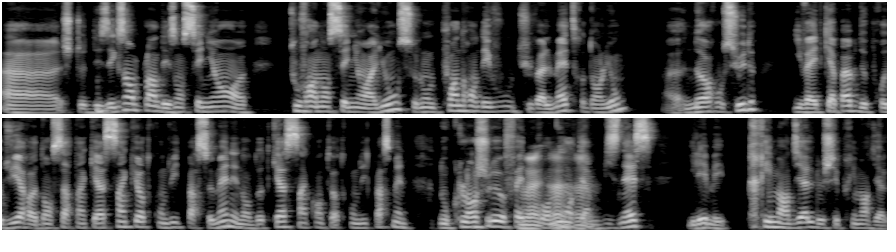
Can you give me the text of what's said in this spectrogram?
je te donne des exemples, hein, des enseignants. tu ouvres un enseignant à Lyon, selon le point de rendez-vous où tu vas le mettre dans Lyon, nord ou sud, il va être capable de produire, dans certains cas, 5 heures de conduite par semaine et dans d'autres cas, 50 heures de conduite par semaine. Donc l'enjeu, au fait, pour nous, en termes business, il est mais primordial de chez primordial.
